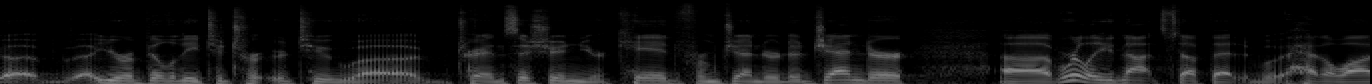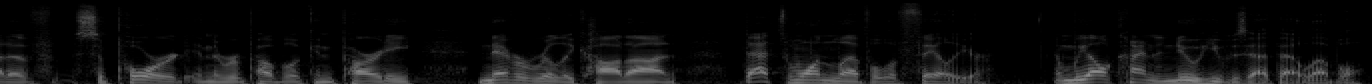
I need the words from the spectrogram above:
uh, your ability to tr- to uh, transition your kid from gender to gender. Uh, really, not stuff that had a lot of support in the Republican Party. Never really caught on. That's one level of failure, and we all kind of knew he was at that level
